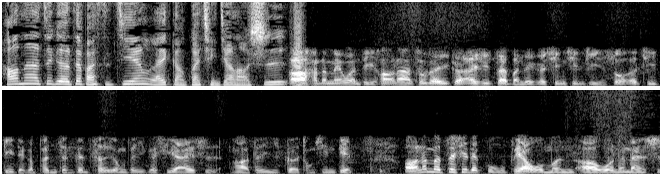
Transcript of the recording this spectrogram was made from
好，那这个再把时间来赶快请教老师。啊，好的，没问题。好，那除了一个 IC 再版的一个新兴紧缩二级体的一个鹏程跟车用的一个 CIS 啊的一个同心店，哦、那么这些的股票我们啊我仍然是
